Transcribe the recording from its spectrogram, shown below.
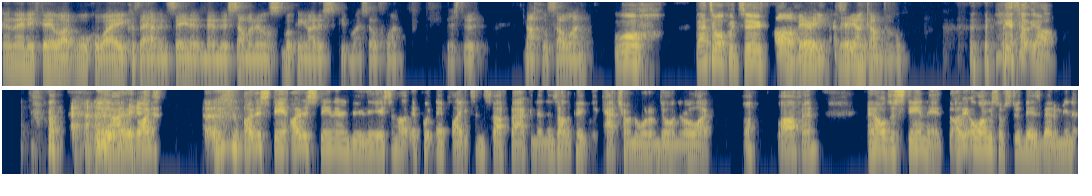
And then if they're like walk away because they haven't seen it and then there's someone else looking, I just give myself one just to knuckle someone. Oh, that's awkward too. Oh, very, very uncomfortable. yeah, so, yeah. no, I just I just stand I just stand there and do this and like they're putting their plates and stuff back and then there's other people that catch on to what I'm doing. They're all like laughing. And I'll just stand there. I think the longest I've stood there is about a minute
